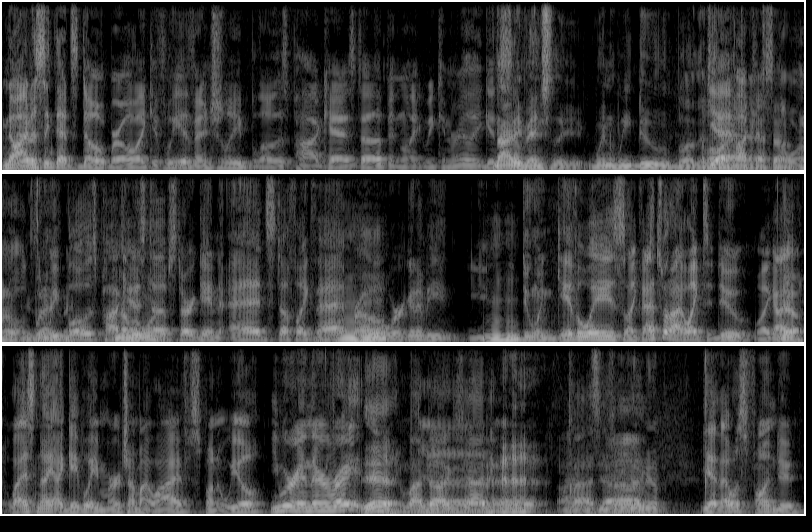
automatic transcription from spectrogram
No, I just think that's dope, bro. Like if we eventually blow this podcast up and like we can really get Not some- eventually. When we do blow this Yeah. podcast in the up. world. when we blow this podcast up, start getting ads, stuff like that, bro. Mm-hmm. We're gonna be y- mm-hmm. doing giveaways. Like that's what I like to do. Like I Yeah. last night I gave away merch on my live, spun a wheel. You were in there, right? Yeah. my dog Yeah. shot it. I see something got me up. Yeah, that was fun, dude.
